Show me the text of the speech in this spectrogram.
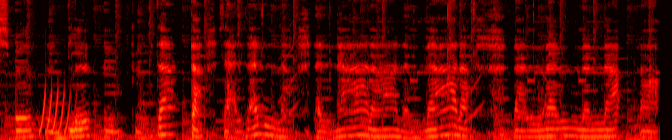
Ich bin blind. Da, da, la, la, la, la, la, la, la, la, la, la, la, la, la.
